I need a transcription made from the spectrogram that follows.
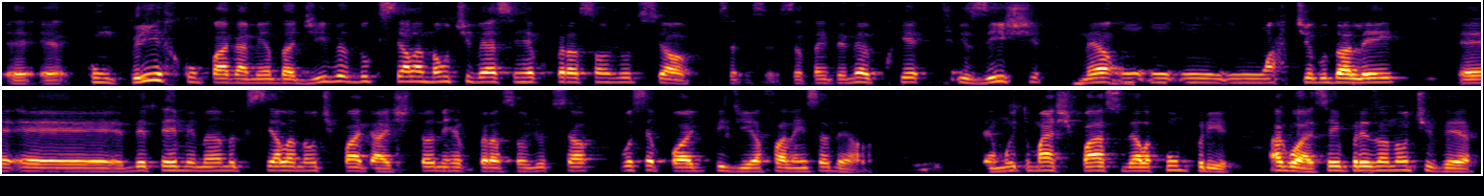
é, é, cumprir com o pagamento da dívida do que se ela não tivesse recuperação judicial. Você está entendendo? Porque existe né, um, um, um artigo da lei é, é, determinando que se ela não te pagar estando em recuperação judicial, você pode pedir a falência dela. É muito mais fácil dela cumprir. Agora, se a empresa não tiver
